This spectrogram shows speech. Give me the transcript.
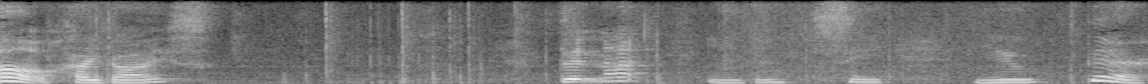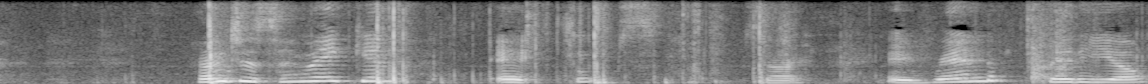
Oh, hi guys. Did not even see you there. I'm just making a, oops, sorry, a random video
